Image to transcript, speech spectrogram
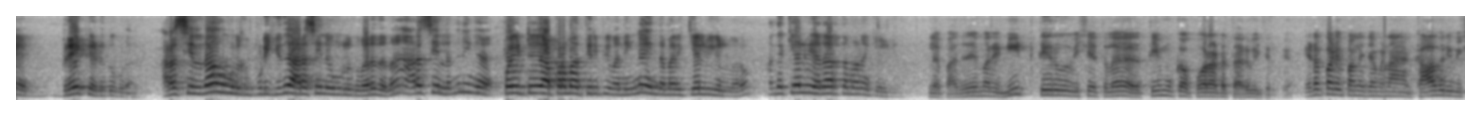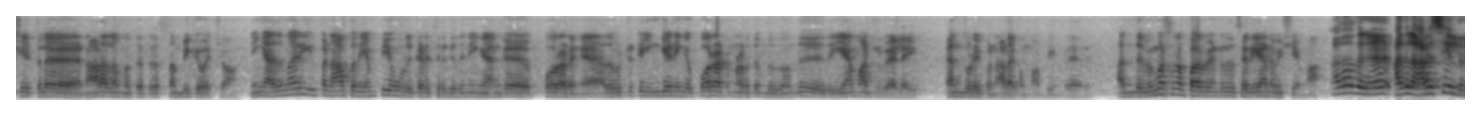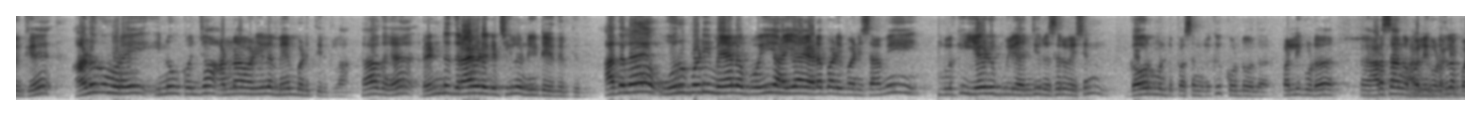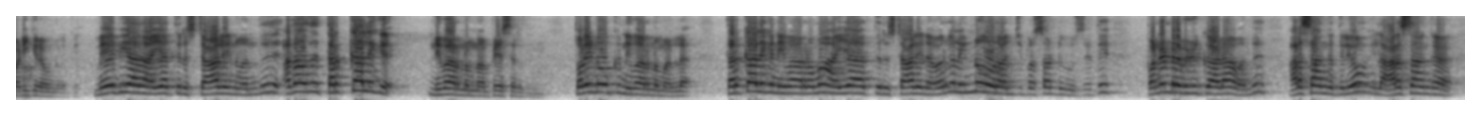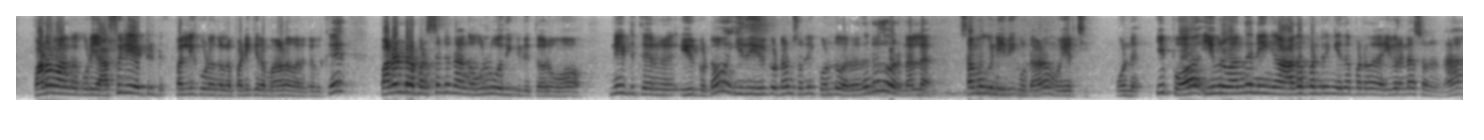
பிரேக் எடுக்கக்கூடாது. அரசியல் தான் உங்களுக்கு பிடிக்குது அரசியல் உங்களுக்கு வருதுன்னா அரசியல்லேருந்து நீங்கள் போயிட்டு அப்புறமா திருப்பி வந்தீங்கன்னா இந்த மாதிரி கேள்விகள் வரும். அந்த கேள்வி யதார்த்தமான கேள்வி இல்லை இப்போ அதே மாதிரி நீட் தேர்வு விஷயத்தில் திமுக போராட்டத்தை அறிவிச்சிருக்கு. எடப்பாடி பழனிசாமி நான் காவிரி விஷயத்தில் நாடாளுமன்றத்தை ஸ்தம்பிக்க வச்சோம். நீங்கள் அது மாதிரி இப்போ நாற்பது எம்பி உங்களுக்கு கிடைச்சிருக்குது நீங்கள் அங்கே போராடுங்க. அதை விட்டுட்டு இங்கே நீங்கள் போராட்டம் நடத்துன்றது வந்து இது ஏமாற்று வேலை கண் துடைப்பு நாடகம் அப்படின்றாரு. அந்த விமர்சன பார்வைன்றது சரியான விஷயமா? அதாவதுங்க அதில் அரசியல் இருக்கு. அணுகுமுறை இன்னும் கொஞ்சம் அண்ணா வழியில் மேம்படுத்தியிருக்கலாம். அதாவதுங்க ரெண்டு திராவிட கட்சிகளும் நீட்டை எதிர்க்குது. அதில் ஒரு படி மேலே போய் ஐயா எடப்பாடி பழனிசாமி உங்களுக்கு ஏழு புள்ளி அஞ்சு ரிசர்வேஷன் கவர்மெண்ட் பசங்களுக்கு கொண்டு வந்தார். பள்ளிக்கூடம் அரசாங்க பள்ளிக்கூடத்தில் படிக்கிறவங்களுக்கு. மேபி அது ஐயா திரு ஸ்டாலின் வந்து அதாவது தற்காலிக நிவாரணம் நான் பேசுறது. தொலைநோக்கு நிவாரணம் அல்ல. தற்காலிக நிவாரணமாக ஐயா திரு ஸ்டாலின் அவர்கள் இன்னும் ஒரு அஞ்சு பர்சன்ட்டுக்கு சேர்த்து பன்னெண்டரை விழுக்காடாக வந்து அரசாங்கத்திலையோ இல்லை அரசாங்க பணம் வாங்கக்கூடிய அஃபிலியேட்டட் பள்ளிக்கூடங்களில் படிக்கிற மாணவர்களுக்கு பன்னெண்டரை பர்சன்ட் நாங்கள் உள்ஒதுக்கீடு தருவோம். நீட்டு தேர்வு இருக்கட்டும் இது இருக்கட்டும்னு சொல்லி கொண்டு வர்றதுன்றது ஒரு நல்ல சமூக நீதிக்கு உண்டான முயற்சி. ஒன்று இப்போது இவர் வந்து நீங்கள் அதை பண்ணுறீங்க இதை பண்ணுற இவர் என்ன சொன்னா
